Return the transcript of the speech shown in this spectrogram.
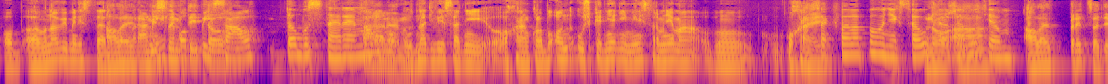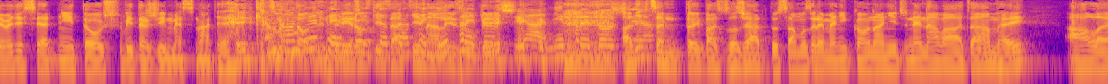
ob, uh, nový minister Ale obrany myslím, podpísal Tomu starému. Starému. na 90 dní ochránku, lebo on už keď není ministrom, nemá ochránku. Hej. Však chvála Bohu, nech sa No ukáže a, ľuďom. ale predsa 90 dní to už vydržíme snať. Hej, keď sme to No, neviem, 3 roky to zatínali zuby. nepredlžia, nepredlžia. A nechcem to iba zo žartu, samozrejme nikoho na nič nenavádzam, hej, ale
